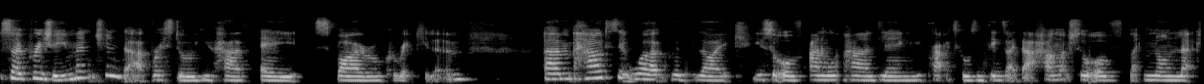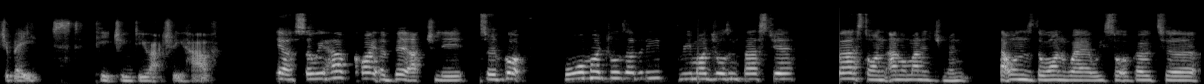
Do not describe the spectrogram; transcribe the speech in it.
So, Parisha, you mentioned that at Bristol you have a spiral curriculum. Um, how does it work with like your sort of animal handling, your practicals, and things like that? How much sort of like non-lecture based teaching do you actually have? Yeah, so we have quite a bit actually. So we've got four modules, I believe, three modules in first year. First on animal management, that one's the one where we sort of go to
